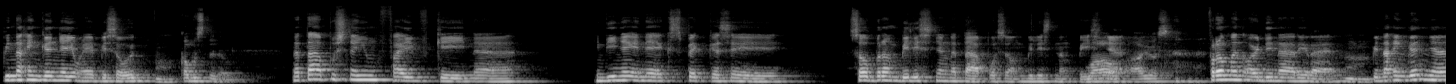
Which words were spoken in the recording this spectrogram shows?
pinakinggan niya yung episode. Kamusta daw? Natapos na yung 5K na hindi niya ine-expect kasi sobrang bilis niyang natapos. So, ang bilis ng pace Wow, niya. ayos. From an ordinary run, Mm. pinakinggan niya,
